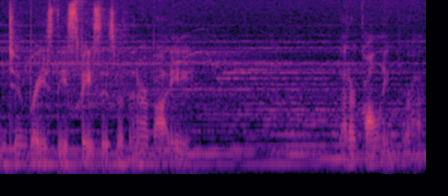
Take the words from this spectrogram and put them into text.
And to embrace these spaces within our body that are calling for us.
